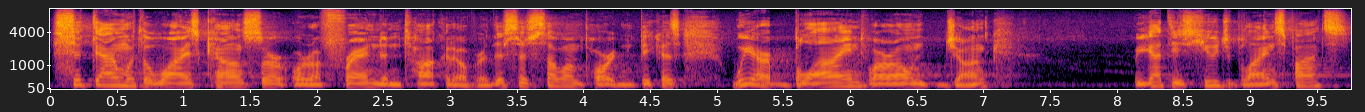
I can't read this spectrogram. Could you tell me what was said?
sit down with a wise counselor or a friend and talk it over. This is so important because we are blind to our own junk. We got these huge blind spots.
